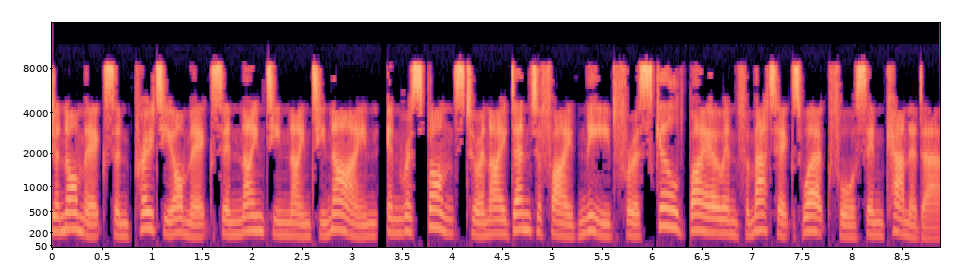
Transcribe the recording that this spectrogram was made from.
genomics and proteomics in 1999, in response to an identified need for a skilled bioinformatics workforce in Canada.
